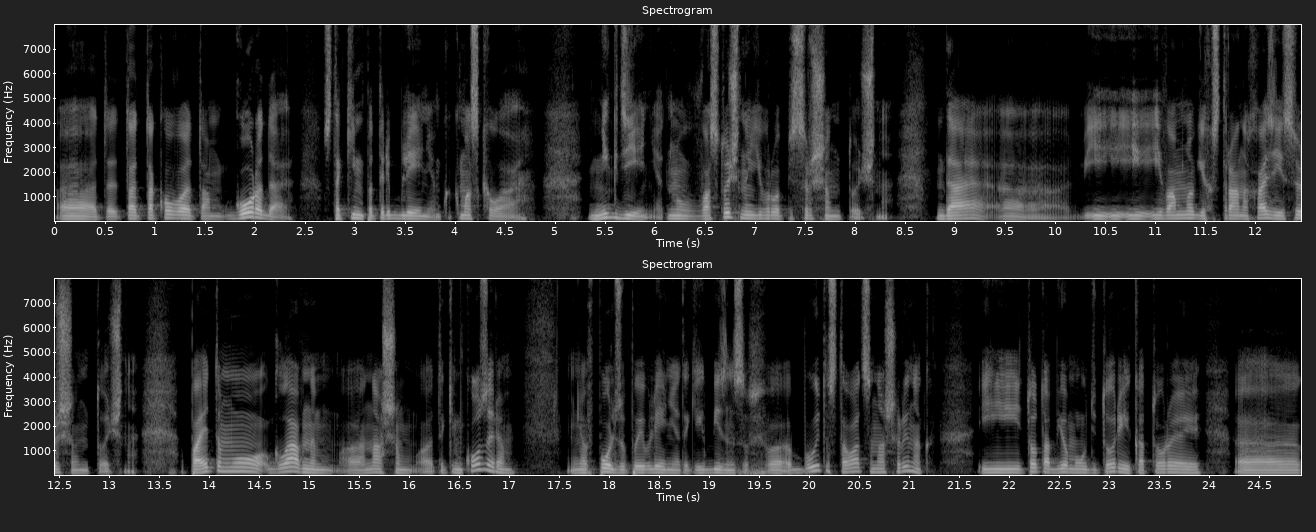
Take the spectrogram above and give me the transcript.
А, такого там города с таким потреблением, как Москва, нигде нет. Ну, в Восточной Европе совершенно точно. Да, а, и, и, и во многих странах Азии совершенно точно. Поэтому главным а, нашим таким козырем в пользу появления таких бизнесов э, будет оставаться наш рынок и тот объем аудитории, который, э,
